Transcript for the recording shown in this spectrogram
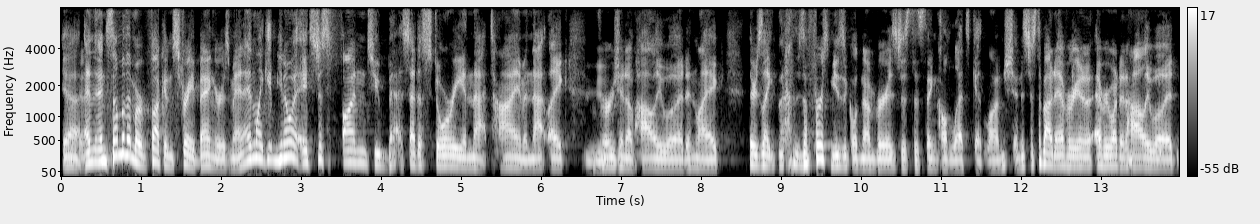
Yeah, okay. and and some of them are fucking straight bangers, man. And like you know, it's just fun to set a story in that time and that like mm-hmm. version of Hollywood. And like, there's like the first musical number is just this thing called "Let's Get Lunch," and it's just about every everyone in Hollywood.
